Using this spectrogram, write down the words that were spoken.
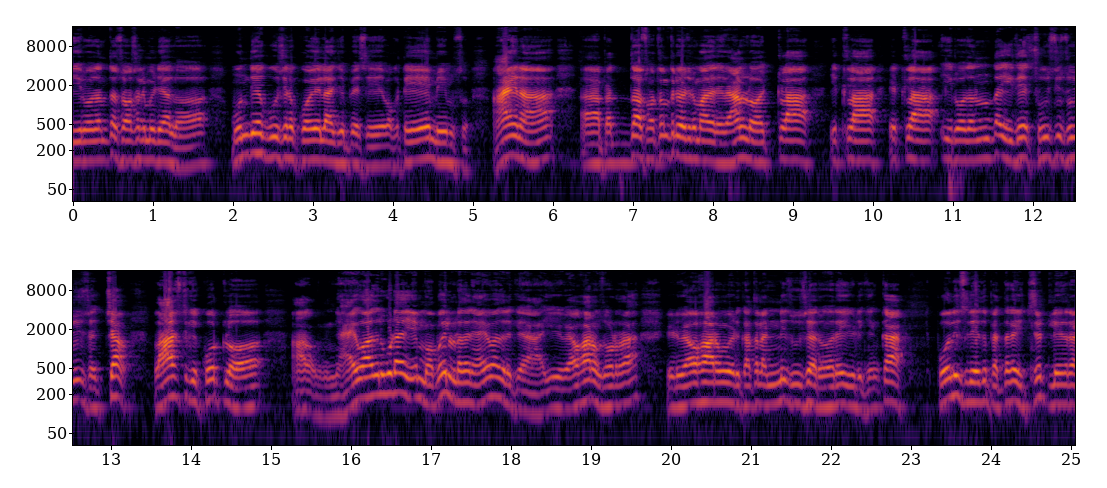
ఈ రోజంతా సోషల్ మీడియాలో ముందే కూసిన కోయిల అని చెప్పేసి ఒకటే మీమ్స్. ఆయన పెద్ద స్వతంత్ర యోజన మాదిరి వ్యాన్లో ఇట్లా ఇట్లా ఇట్లా ఈ రోజంతా ఇదే చూసి చూసి సచ్చాం లాస్ట్కి కోర్టులో న్యాయవాదులు కూడా ఏం మొబైల్ ఉండదు న్యాయవాదులకి. ఈ వ్యవహారం చూడరా? వీడి వ్యవహారం వీడి కథలు అన్నీ చూశారు. అరే వీడికి ఇంకా పోలీసు లేదు పెద్దగా ఇచ్చినట్టు లేదురా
